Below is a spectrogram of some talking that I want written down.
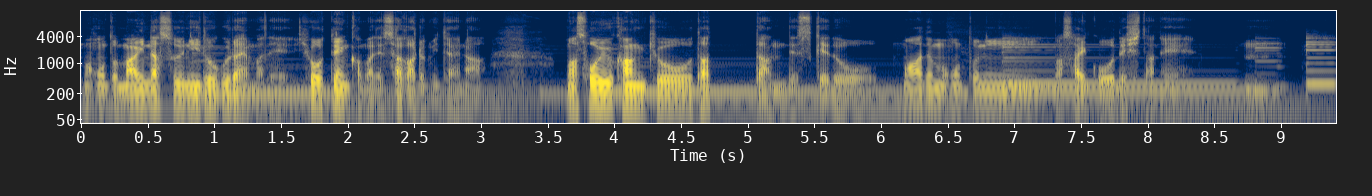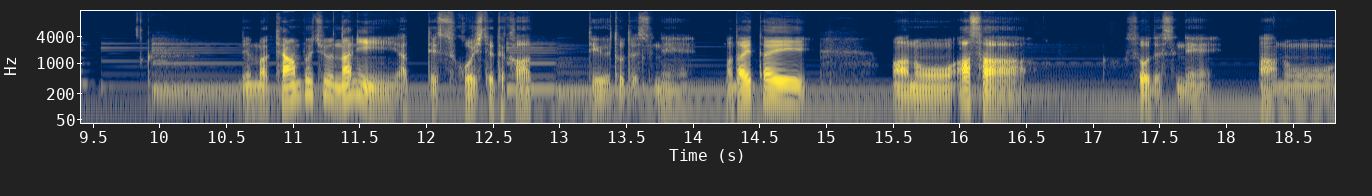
まあ、本当マイナス2度ぐらいまで、氷点下まで下がるみたいな、まあ、そういう環境だったんですけど、まあでも本当に、まあ、最高でしたね。うん、で、まあ、キャンプ中何やって過ごしてたかっていうとですね、まあ、大体、あの、朝、そうですね、あの、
